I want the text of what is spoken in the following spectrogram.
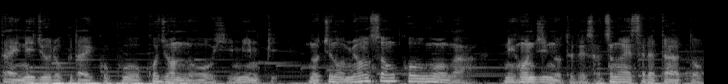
第26代国王古ンの王妃民妃後のミョンソン皇后が日本人の手で殺害された後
